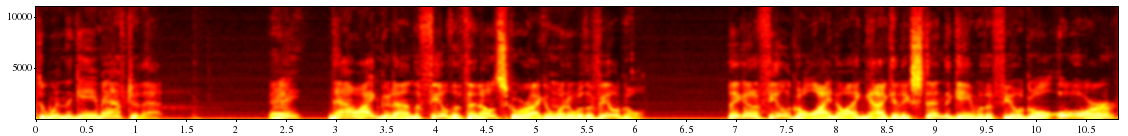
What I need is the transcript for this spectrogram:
to win the game after that. Okay? Now I can go down the field. If they don't score, I can win it with a field goal. They got a field goal. I know I can, I can extend the game with a field goal, or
